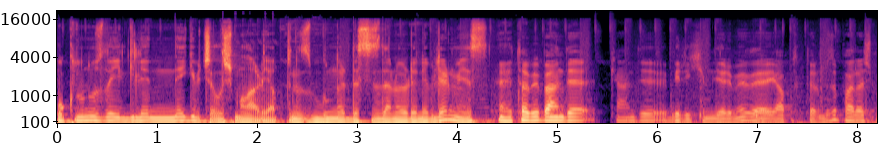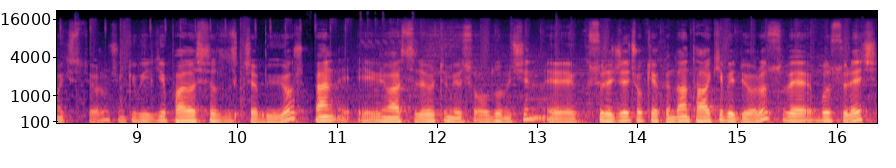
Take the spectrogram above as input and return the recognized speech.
okulunuzla ilgili ne gibi çalışmalar yaptınız? Bunları da sizden öğrenebilir miyiz? E, tabii ben de kendi birikimlerimi ve yaptıklarımızı paylaşmak istiyorum. Çünkü bilgi paylaşıldıkça büyüyor. Ben e, üniversitede öğretim üyesi olduğum için e, süreci çok yakından takip ediyoruz ve bu süreç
